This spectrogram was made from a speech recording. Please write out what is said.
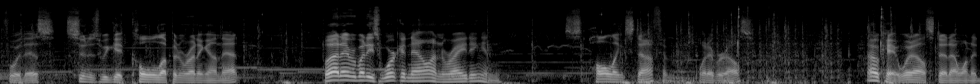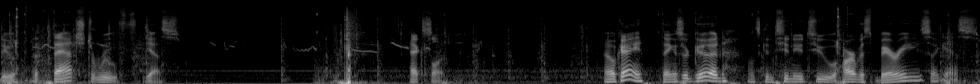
for this, as soon as we get coal up and running on that. But everybody's working now on writing and hauling stuff and whatever else. Okay, what else did I want to do? The thatched roof. Yes. Excellent. Okay, things are good. Let's continue to harvest berries, I guess.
